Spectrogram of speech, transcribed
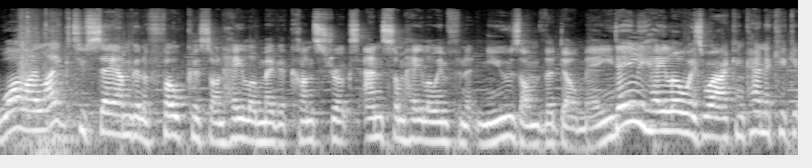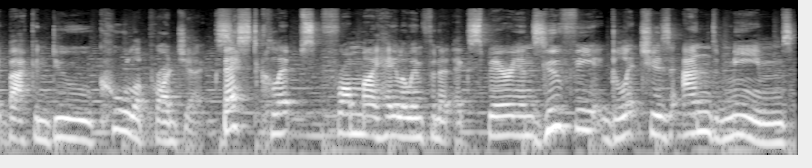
While I like to say I'm gonna focus on Halo Mega Construx and some Halo Infinite news on the domain, Daily Halo is where I can kind of kick it back and do cooler projects. Best clips from my Halo Infinite experience, goofy glitches and memes,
